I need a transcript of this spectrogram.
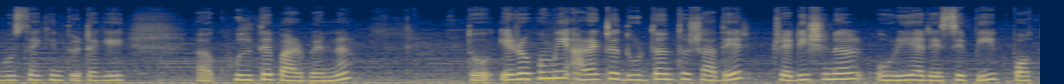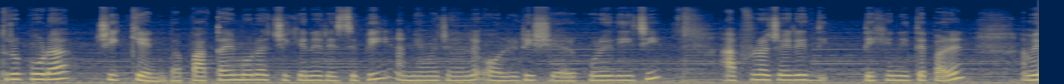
অবস্থায় কিন্তু এটাকে খুলতে পারবেন না। তো এরকমই আরেকটা দুর্দান্ত স্বাদের traditional Odia recipe patrapoda chicken বা পাতায় মোড়া চিকেনের রেসিপি আমি আমার চ্যানেলে অলরেডি শেয়ার করে দিয়েছি। আপনারা চাইলে দেখে নিতে পারেন। আমি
